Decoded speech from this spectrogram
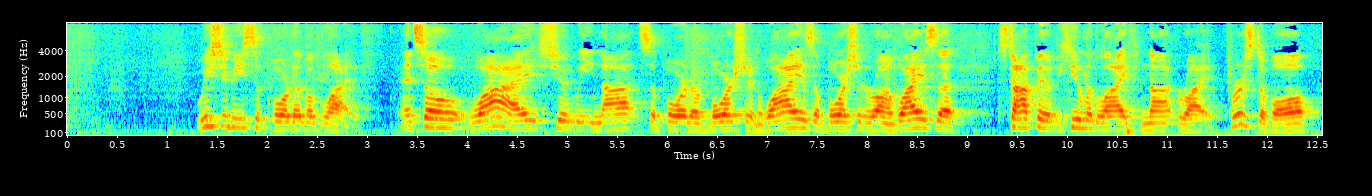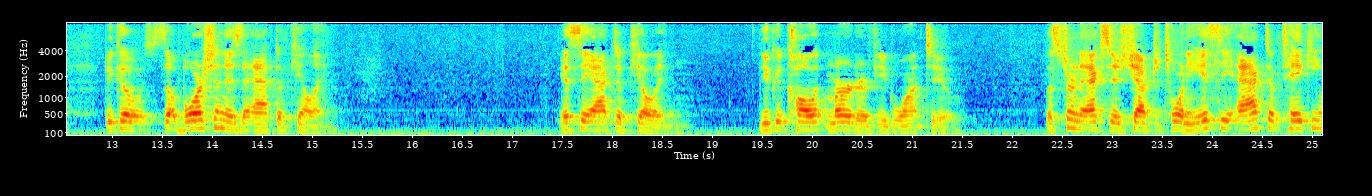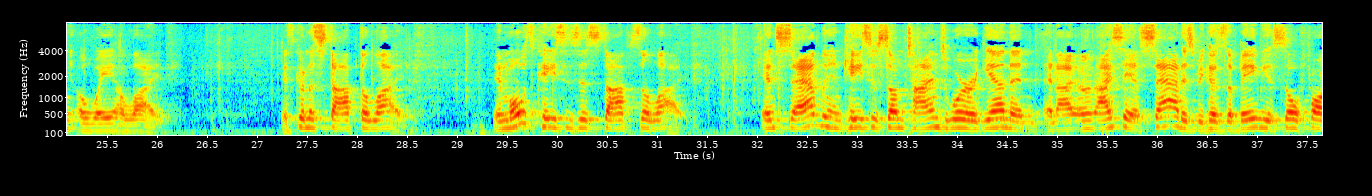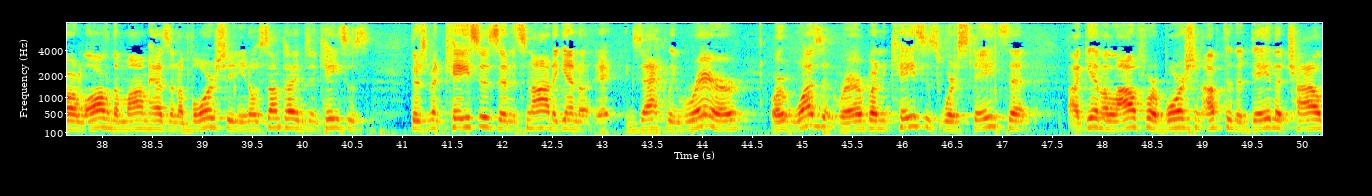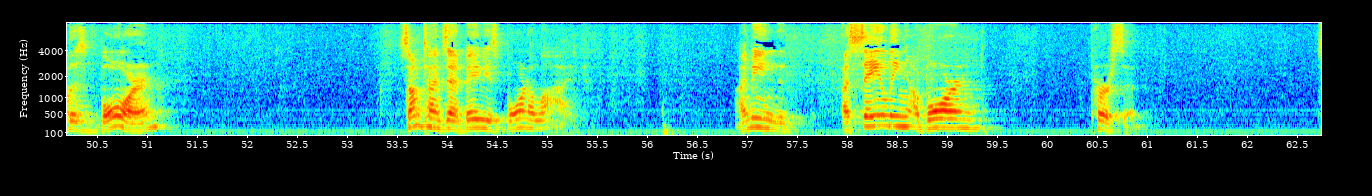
we should be supportive of life. And so, why should we not support abortion? Why is abortion wrong? Why is the stopping human life not right? First of all, because abortion is the act of killing. It's the act of killing. You could call it murder if you'd want to. Let's turn to Exodus chapter 20. It's the act of taking away a life. It's going to stop the life. In most cases, it stops the life. And sadly, in cases sometimes where, again, and, and I, I say it's sad is because the baby is so far along, the mom has an abortion. You know, sometimes in cases, there's been cases, and it's not, again, exactly rare, or it wasn't rare, but in cases where states that, again, allow for abortion up to the day the child is born, sometimes that baby is born alive. I mean, a saline a born person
